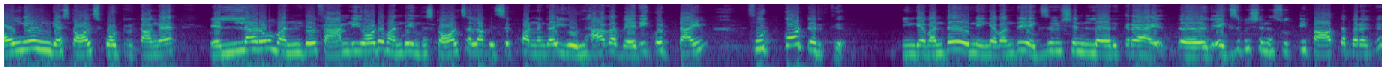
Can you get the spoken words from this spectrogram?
அவங்களும் இங்க ஸ்டால்ஸ் போட்டிருக்காங்க. எல்லாரும் வந்து ஃபேமிலியோட வந்து இந்த ஸ்டால்ஸ் எல்லாம் விசிட் பண்ணுங்க. You will have a very good time food court இருக்கு. இங்க வந்து நீங்க வந்து எக்ஸிபிஷன்ல இருக்கிற எக்ஸிபிஷனை சுத்தி பார்த்த பிறகு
